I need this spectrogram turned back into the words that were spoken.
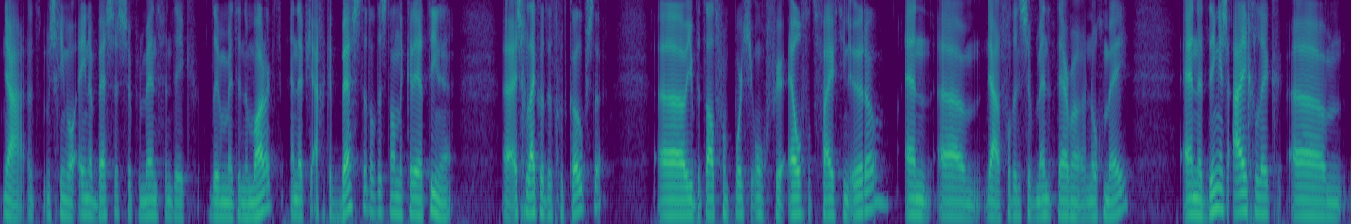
ja, het misschien wel ene beste supplement, vind ik, op dit moment in de markt. En dan heb je eigenlijk het beste, dat is dan de creatine. Uh, is gelijk ook het goedkoopste. Uh, je betaalt voor een potje ongeveer 11 tot 15 euro. En um, ja, dat valt in supplemententermen nog mee. En het ding is eigenlijk um,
